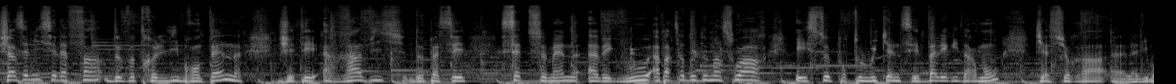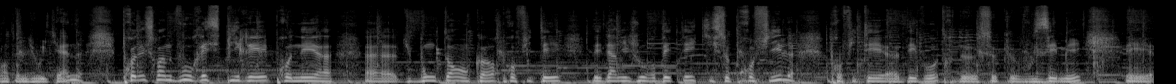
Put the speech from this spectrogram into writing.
Chers amis, c'est la fin de votre libre antenne. J'étais ravi de passer cette semaine avec vous. À partir de demain soir, et ce pour tout le week-end, c'est Valérie Darmon qui assurera euh, la libre antenne du week-end. Prenez soin de vous, respirez, prenez euh, euh, du bon temps encore, profitez des derniers jours d'été qui se profilent, profitez des vôtres, de ceux que vous aimez. Et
